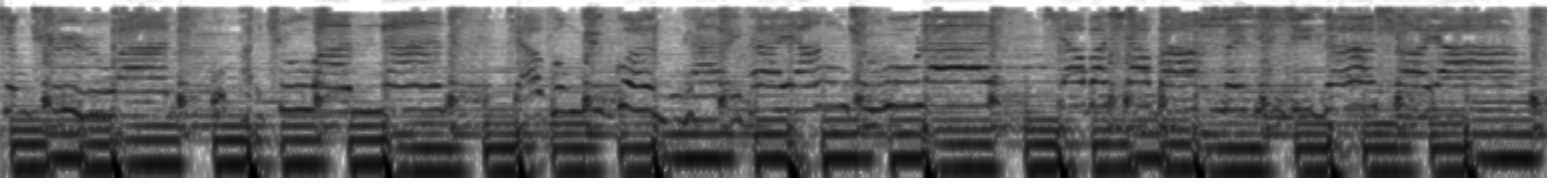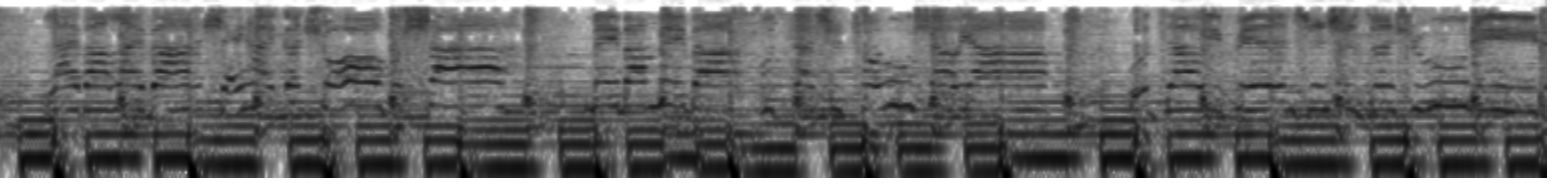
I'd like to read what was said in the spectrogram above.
想去玩，我排除万难。叫风雨滚开，太阳出来。笑吧笑吧，每天记得刷牙。来吧来吧，谁还敢说我傻？美吧美吧，不再是丑小鸭。我早已变成是专属你的。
